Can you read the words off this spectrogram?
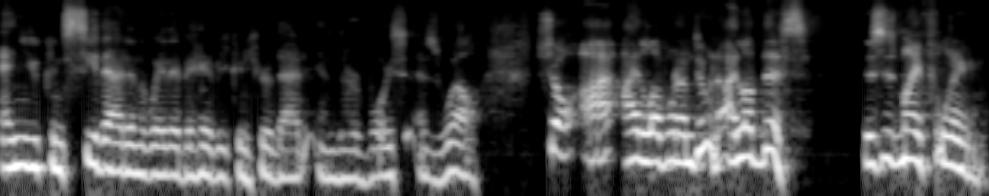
And you can see that in the way they behave. You can hear that in their voice as well. So I, I love what I'm doing. I love this. This is my flame.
